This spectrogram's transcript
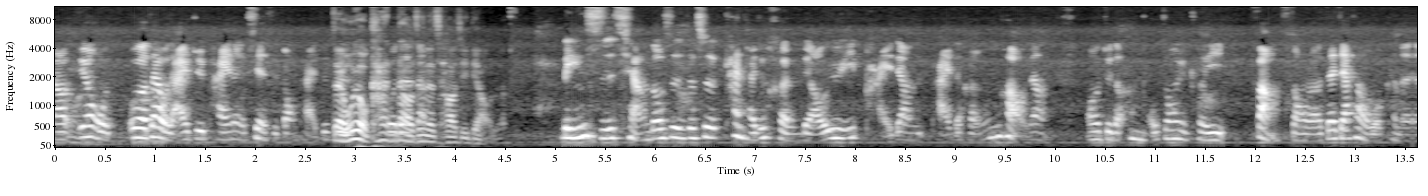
然后因为我我有在我的 IG 拍那个现实动态，就是对我有看到，真的超级屌的。临时墙都是就是看起来就很疗愈，一排这样子排的很好，这样，然后觉得嗯，我终于可以放松了。再加上我可能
